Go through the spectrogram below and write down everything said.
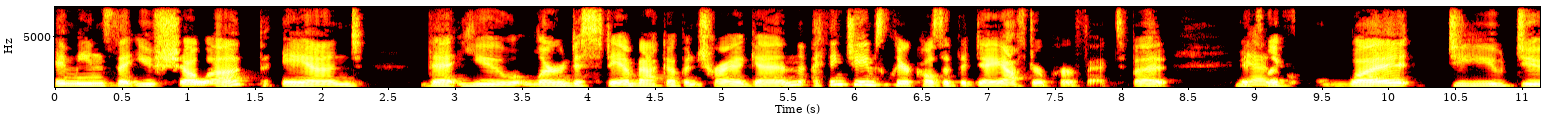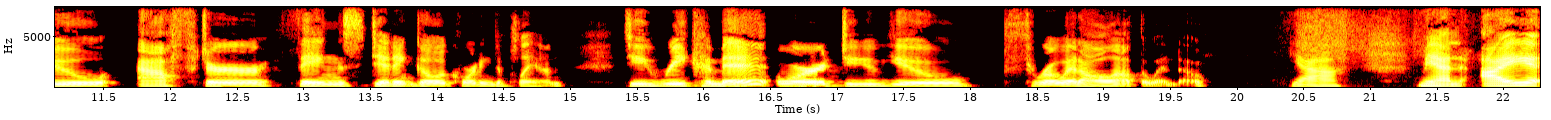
It means that you show up and that you learn to stand back up and try again. I think James Clear calls it the day after perfect, but yes. it's like, what do you do after things didn't go according to plan? Do you recommit or do you throw it all out the window? Yeah. Man, I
